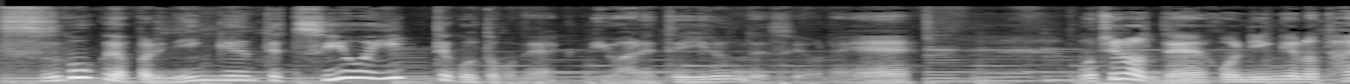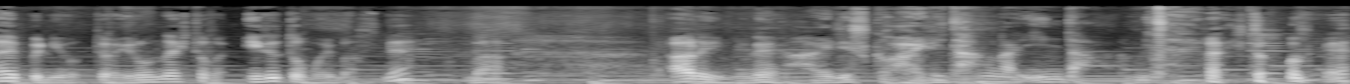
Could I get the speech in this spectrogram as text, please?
すごくやっぱり人間って強いってこともね言われているんですよね。もちろんねこう人間のタイプによってはいろんな人がいると思いますねまあある意味ね、ハイリスク、ハイリターンがいいんだ、みたいな人もね、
